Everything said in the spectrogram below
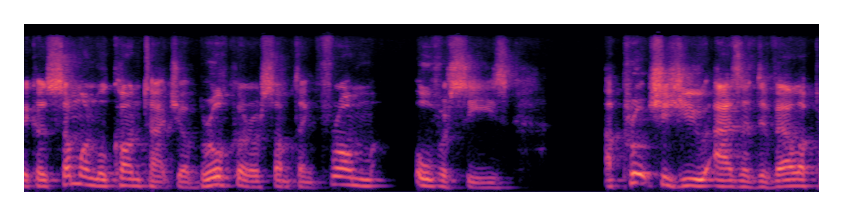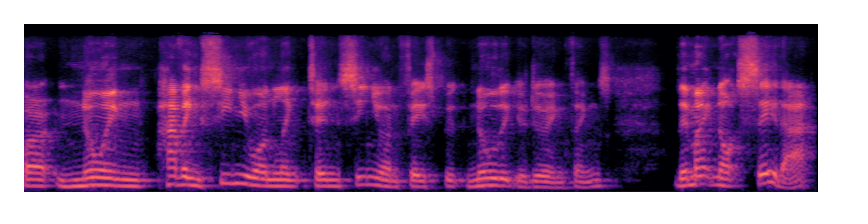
Because someone will contact you, a broker or something from overseas, approaches you as a developer, knowing, having seen you on LinkedIn, seen you on Facebook, know that you're doing things. They might not say that,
